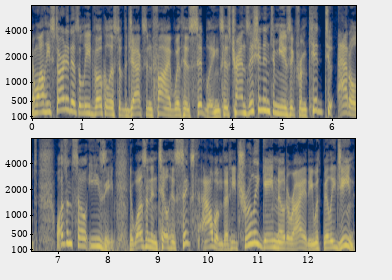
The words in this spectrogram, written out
And while he started as a lead vocalist of the Jackson 5 with his siblings, his transition into music from kid to adult wasn't so easy. It wasn't until his sixth album that he truly gained notoriety with Billie Jean.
